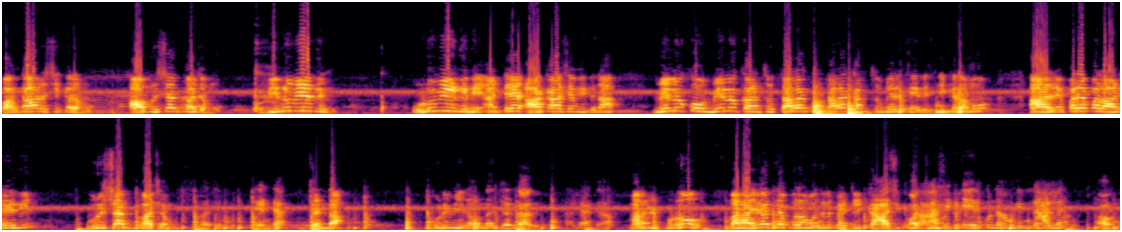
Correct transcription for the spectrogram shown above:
బంగారు శిఖరము ఆ వృషధ్వజము వినువీధిని ఉడువీధిని అంటే ఆకాశ వీధిన మిలుకు మిలు కంచు తలకు తల కంచు మెరిసేది శిఖరము. ఆ రెపరెపలాడేది వృషధ్వజము. ధ్వజము జెండా. జెండా. గుడి మీద ఉన్న జెండా అది. మనం ఇప్పుడు మన అయోధ్యపురం వదిలిపెట్టి కాశీకి కాశీకి చేరుకున్నాము ఇన్నాళ్ళకు. అవును.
